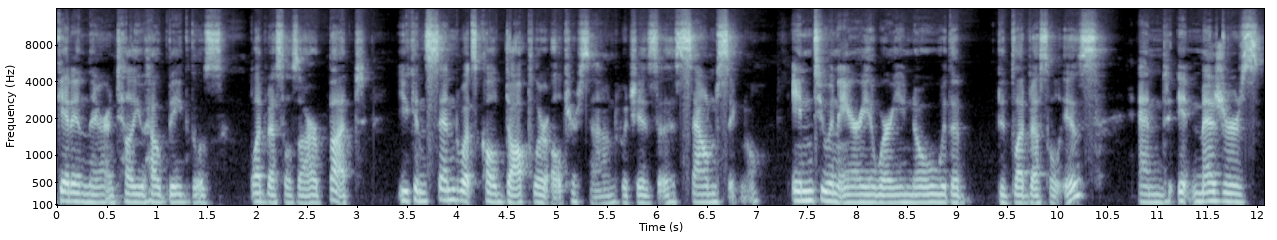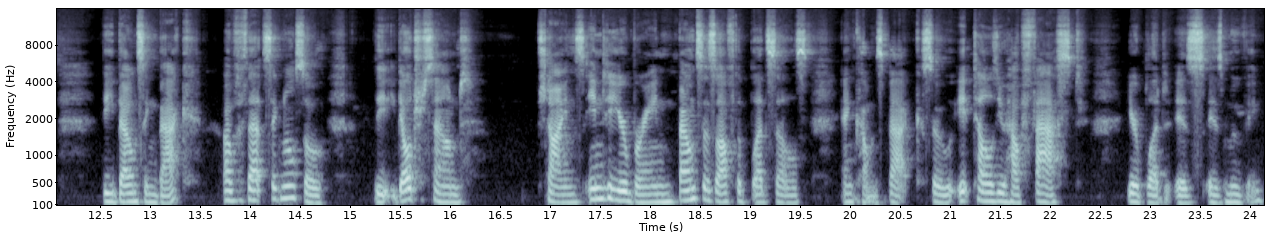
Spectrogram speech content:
get in there and tell you how big those blood vessels are, but you can send what's called Doppler ultrasound, which is a sound signal, into an area where you know where the, the blood vessel is, and it measures the bouncing back of that signal. So the, the ultrasound shines into your brain, bounces off the blood cells, and comes back. So it tells you how fast your blood is is moving.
